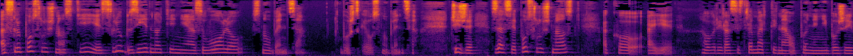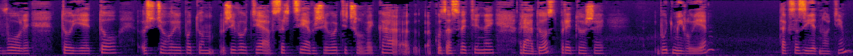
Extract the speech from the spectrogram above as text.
A sľub poslušnosti je sľub zjednotenia s vôľou snúbenca božského snúbenca. Čiže zase poslušnosť, ako aj hovorila sestra Martina o plnení Božej vôle, to je to, z čoho je potom v živote a v srdci a v živote človeka ako zasvetenej radosť, pretože buď milujem, tak sa zjednotím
